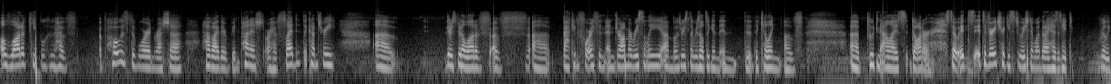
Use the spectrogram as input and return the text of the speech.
a lot of people who have opposed the war in Russia have either been punished or have fled the country. Uh, there's been a lot of, of uh, back and forth and, and drama recently, uh, most recently resulting in, in the, the killing of uh, Putin ally's daughter. So it's it's a very tricky situation and one that I hesitate to really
